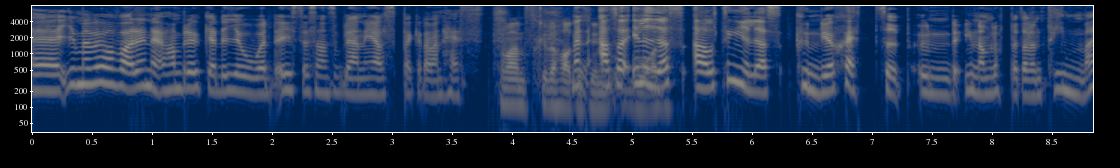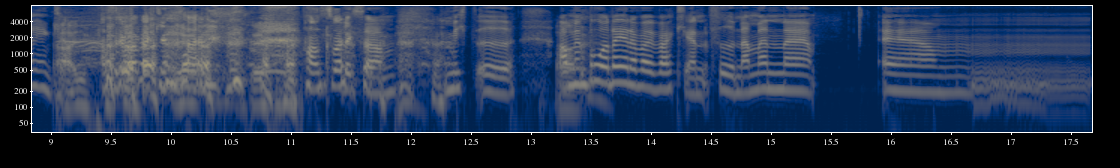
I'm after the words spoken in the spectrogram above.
Eh, jo men vad var det nu? Han brukade Joel, just det, sen så blev han ihjälspäckad av en häst. Som man skulle ha till Men sin alltså. Elias, allting Elias kunde ju ha skett typ under, inom loppet av en timme egentligen. Ja, alltså det var verkligen så här, hans var liksom mitt i. Ja, Ja. men båda era var ju verkligen fina men eh, ehm,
